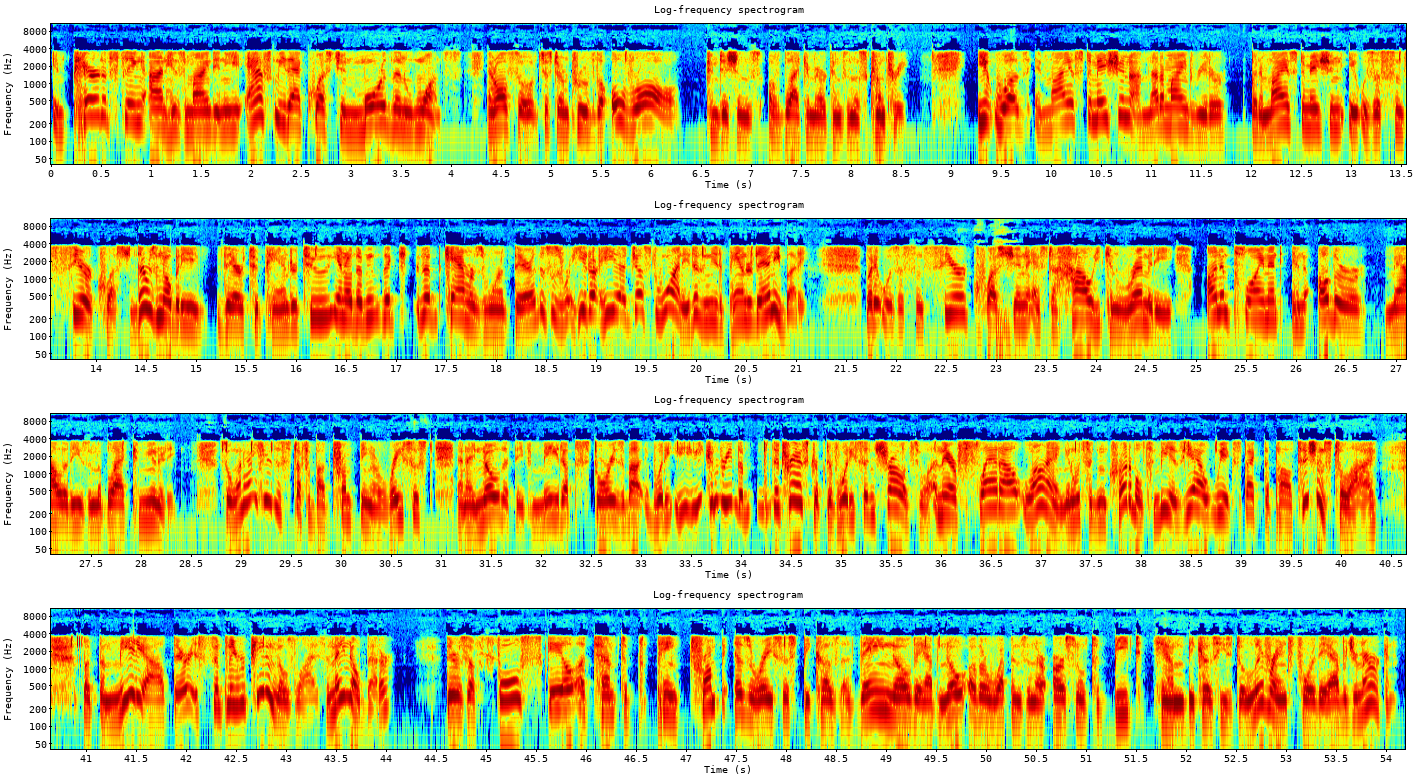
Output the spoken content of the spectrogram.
imperative thing on his mind, and he asked me that question more than once, and also just to improve the overall conditions of black Americans in this country. It was, in my estimation, I'm not a mind reader, but in my estimation, it was a sincere question. There was nobody there to pander to. You know, the the, the cameras weren't there. This is he he had just won. He doesn't need to pander to anybody. But it was a sincere question as to how he can remedy unemployment and other maladies in the black community. So when I hear this stuff about Trump being a racist, and I know that they've made up stories about what he, you can read the, the transcript of what he said in Charlottesville, and they are flat out lying. And what's incredible to me is, yeah, we expect the politicians to lie, but the media out there is simply repeating those lies, and they know better. There's a full scale attempt to paint Trump as a racist because they know they have no other weapons in their arsenal to beat him because he's delivering for the average American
